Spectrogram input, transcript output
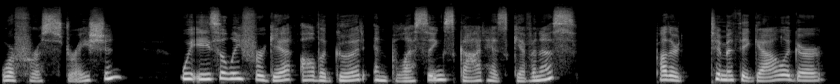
or frustration, we easily forget all the good and blessings God has given us. Father Timothy Gallagher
